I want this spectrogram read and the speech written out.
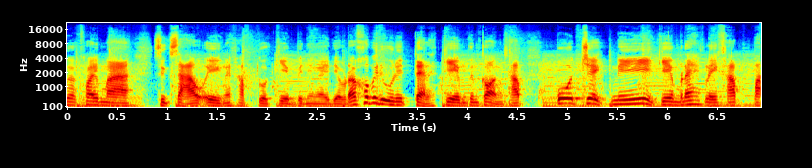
พื่อนๆค่อยมาศึกษาเอาเองนะครับตัวเกมเป็นยังไงเดี๋ยวเราเข้าไปดูในแต่ละเกมกันก่อนครับโปรเจกต์นี้เกมแรกเลยครับไป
